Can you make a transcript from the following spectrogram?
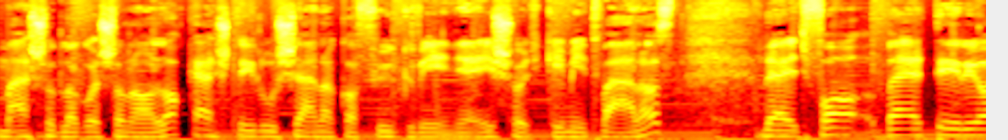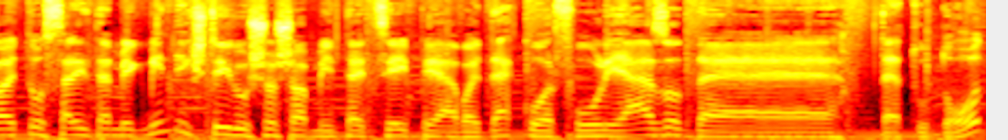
másodlagosan a lakásstílusának a függvénye is, hogy ki mit választ, de egy fa beltéri ajtó szerintem még mindig stílusosabb, mint egy CPL vagy dekorfóliázott, de te tudod.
